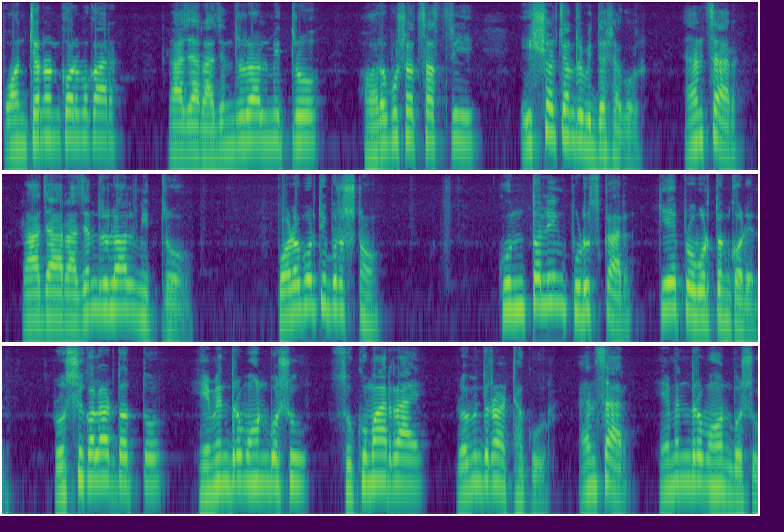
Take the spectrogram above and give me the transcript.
পঞ্চানন কর্মকার, রাজা রাজেন্দ্রলাল মিত্র, হরপ্রসাদ শাস্ত্রী, ঈশ্বরচন্দ্র বিদ্যাসাগর। অ্যান্সার রাজা রাজেন্দ্রলাল মিত্র। পরবর্তী প্রশ্ন, কুন্তলিন পুরস্কার কে প্রবর্তন করেন? রসিকলার দত্ত হেমেন্দ্রমোহন বসু, সুকুমার রায়, রবীন্দ্রনাথ ঠাকুর। অ্যান্সার হেমেন্দ্রমোহন বসু।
